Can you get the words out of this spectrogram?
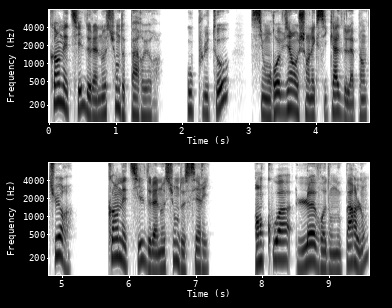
Qu'en est-il de la notion de parure? Ou plutôt, si on revient au champ lexical de la peinture, qu'en est-il de la notion de série? En quoi l'œuvre dont nous parlons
